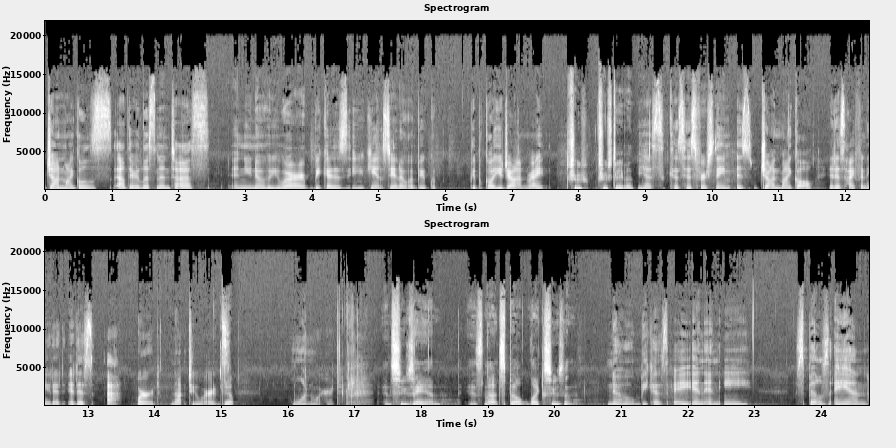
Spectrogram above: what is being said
John Michael's out there listening to us, and you know who you are because you can't stand it when people people call you John, right? true, true statement. Yes, because his first name is John Michael. It is hyphenated. It is a word, not two words. Yep. One word. And Susanne is not spelt like Susan. No, because A N N E spells Anne.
